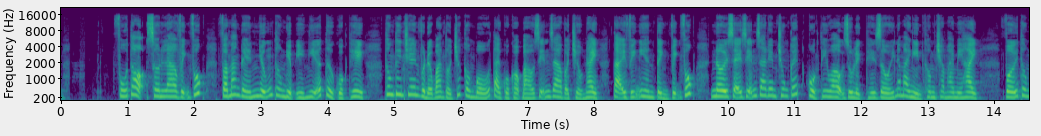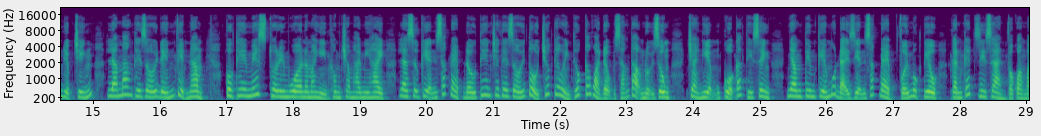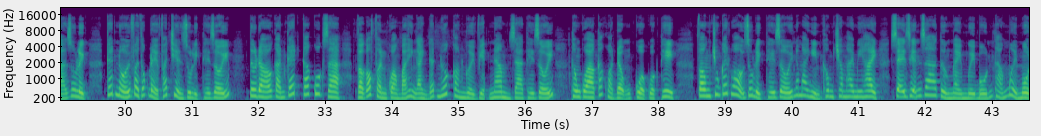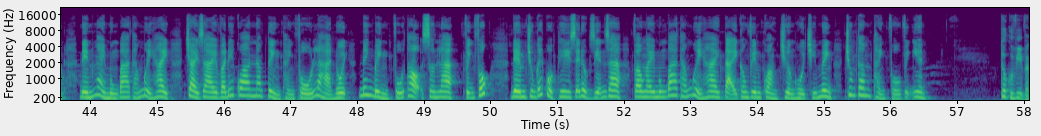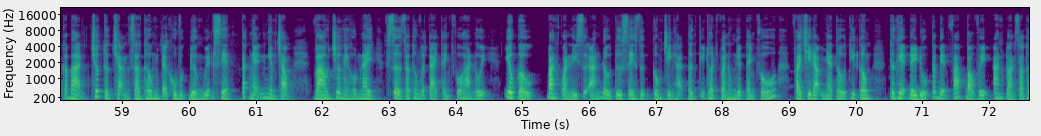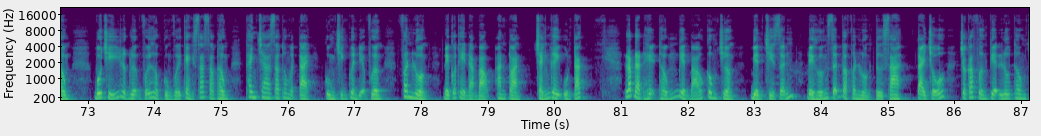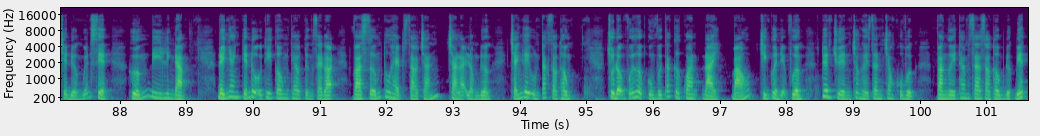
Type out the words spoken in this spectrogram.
Phú Thọ, Sơn La, Vĩnh Phúc và mang đến những thông điệp ý nghĩa từ cuộc thi. Thông tin trên vừa được ban tổ chức công bố tại cuộc họp báo diễn ra vào chiều nay tại Vĩnh Yên, tỉnh Vĩnh Phúc, nơi sẽ diễn ra đêm chung kết cuộc thi Hoa hậu du lịch thế giới năm 2022 với thông điệp chính là mang thế giới đến Việt Nam. Cuộc thi Miss Tourism World năm 2022 là sự kiện sắc đẹp đầu tiên trên thế giới tổ chức theo hình thức các hoạt động sáng tạo nội dung, trải nghiệm của các thí sinh nhằm tìm kiếm một đại diện sắc đẹp với mục tiêu gắn kết di sản và quảng bá du lịch, kết nối và thúc đẩy phát triển du lịch thế giới, từ đó gắn kết các quốc gia và góp phần quảng bá hình ảnh đất nước con người Việt Nam ra thế giới thông qua các hoạt động của cuộc thi. Vòng chung kết Hoa hậu du lịch thế giới năm 2022 sẽ diễn ra từ ngày 14 tháng 11 đến ngày mùng 3 tháng 12, trải dài và đi qua 5 tỉnh, thành phố là Hà Nội, Ninh Bình, Phú Thọ, Sơn La, Vĩnh Phúc. Đêm chung kết cuộc thi sẽ được diễn ra vào ngày mùng 3 tháng 12 tại công viên Quảng trường Hồ Chí Minh, trung tâm thành phố Vĩnh Yên. Thưa quý vị và các bạn, trước thực trạng giao thông tại khu vực đường Nguyễn Xiển tắc nghẽn nghiêm trọng, vào trưa ngày hôm nay, Sở Giao thông Vận tải thành phố Hà Nội yêu cầu Ban quản lý dự án đầu tư xây dựng công trình hạ tầng kỹ thuật và nông nghiệp thành phố phải chỉ đạo nhà thầu thi công thực hiện đầy đủ các biện pháp bảo vệ an toàn giao thông, bố trí lực lượng phối hợp cùng với cảnh sát giao thông, thanh tra giao thông vận tải cùng chính quyền địa phương phân luồng để có thể đảm bảo an toàn, tránh gây ùn tắc. Lắp đặt hệ thống biển báo công trường, biển chỉ dẫn để hướng dẫn và phân luồng từ xa, tại chỗ cho các phương tiện lưu thông trên đường Nguyễn Xiển hướng đi Linh Đàm, đẩy nhanh tiến độ thi công theo từng giai đoạn và sớm thu hẹp rào chắn, trả lại lòng đường, tránh gây ùn tắc giao thông. Chủ động phối hợp cùng với các cơ quan, đài, báo, chính quyền địa phương tuyên truyền cho người dân trong khu vực và người tham gia giao thông được biết.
